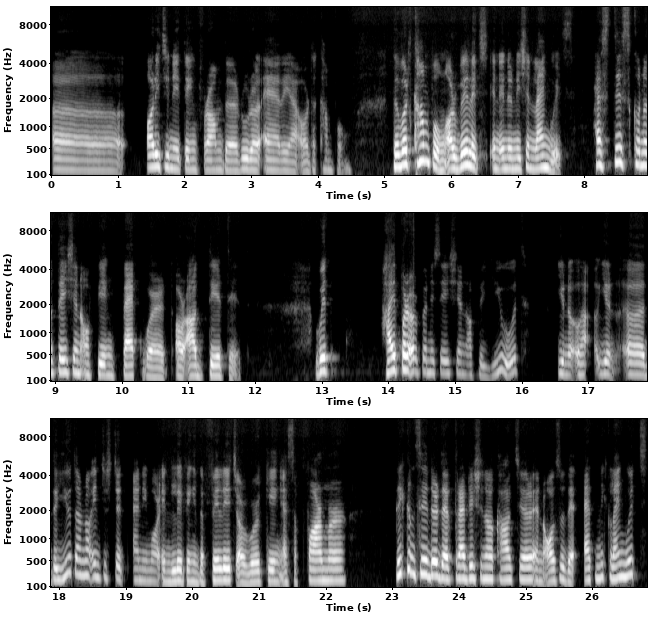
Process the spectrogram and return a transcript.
uh, originating from the rural area or the kampung. The word kampung or village in Indonesian language has this connotation of being backward or outdated. With hyper-urbanization of the youth, you know, uh, you, uh, the youth are not interested anymore in living in the village or working as a farmer. They consider their traditional culture and also their ethnic language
